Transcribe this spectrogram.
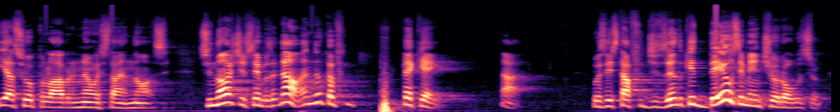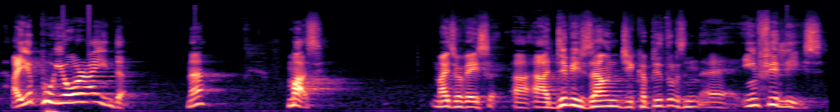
e a sua palavra não está em nós. Se nós dissemos, não, eu nunca pequei. Ah, você está dizendo que Deus é mentiroso. Aí é pior ainda, né? Mas, mais uma vez, a, a divisão de capítulos é, infeliz.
